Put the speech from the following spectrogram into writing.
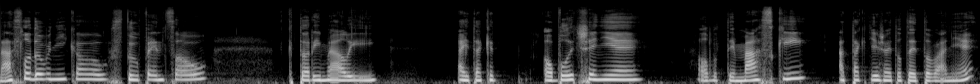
nasledovníkov, stúpencov, ktorí mali aj také oblečenie alebo tie masky a taktiež aj to tetovanie.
